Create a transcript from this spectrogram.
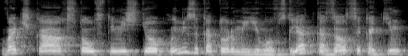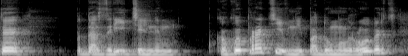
в очках с толстыми стеклами, за которыми его взгляд казался каким-то подозрительным. «Какой противный», – подумал Робертс –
